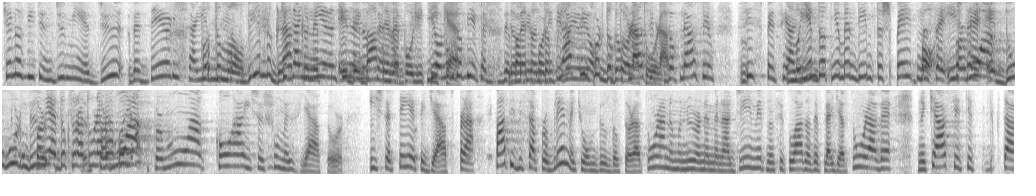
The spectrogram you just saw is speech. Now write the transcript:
që në vitin 2002 dhe deri sa po jemi sot. Po të mos biem në grackën e debateve politike. Jo, nuk do bie te debatet politike. Domethënë të flasim jo, jo, për doktoraturat. Do flasim si specialist... Më jepni dot një mendim të shpejtë po, nëse ishte e duhur mbyllja e doktoraturave apo jo? Për mua koha ishte shumë e zgjatur ishte tejet e gjatë. Pra, pati disa probleme që u mbyll doktoratura në mënyrën e menaxhimit, në situatat e plagjiaturave, në qasjet që këta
